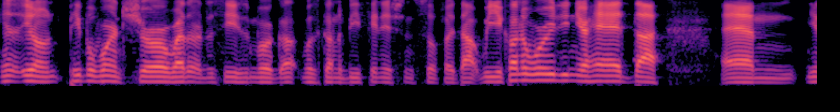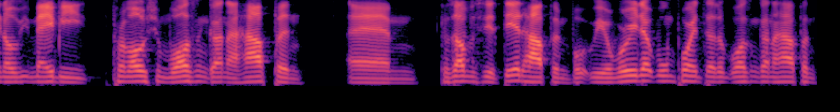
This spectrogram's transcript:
you know, people weren't sure whether the season was going to be finished and stuff like that. Were you kind of worried in your head that um, you know, maybe promotion wasn't going to happen? Um, because obviously it did happen, but we were worried at one point that it wasn't going to happen.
